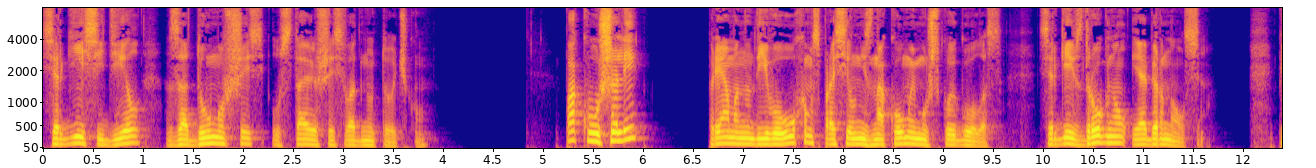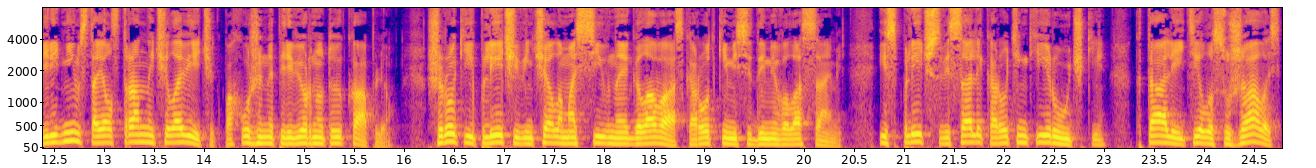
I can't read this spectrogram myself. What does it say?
Сергей сидел, задумавшись, уставившись в одну точку. «Покушали?» Прямо над его ухом спросил незнакомый мужской голос. Сергей вздрогнул и обернулся. Перед ним стоял странный человечек, похожий на перевернутую каплю. Широкие плечи венчала массивная голова с короткими седыми волосами. Из плеч свисали коротенькие ручки. К талии тело сужалось,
